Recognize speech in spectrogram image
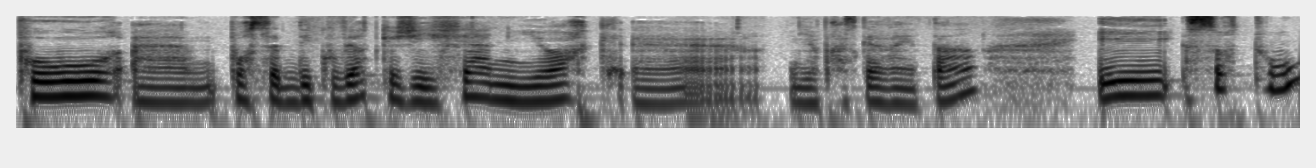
pour, euh, pour cette découverte que j'ai faite à New York euh, il y a presque 20 ans. Et surtout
